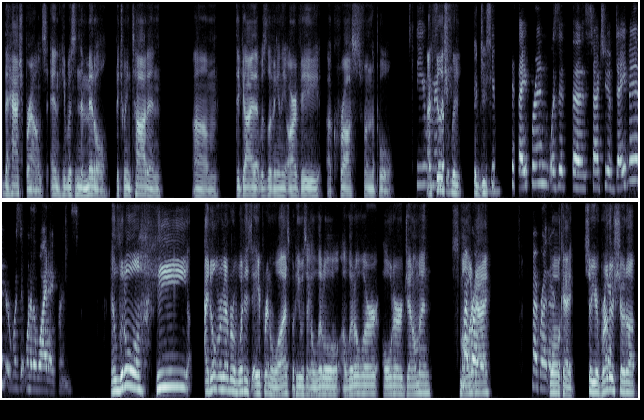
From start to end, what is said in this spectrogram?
the hash browns, and he was in the middle between Tod and um the guy that was living in the RV across from the pool. Do you I remember feel like it was Big juicy. his apron? Was it the statue of David or was it one of the white aprons? a little. He I don't remember what his apron was, but he was like a little a littler older gentleman, smaller brother. guy. My brother. Well, okay. So your brother showed up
